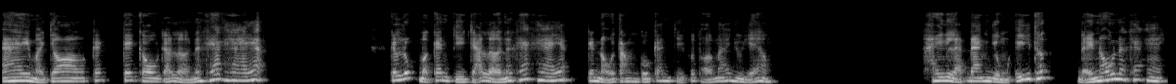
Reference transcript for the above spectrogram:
ai mà cho các cái câu trả lời nó khác hai á, cái lúc mà các anh chị trả lời nó khác hai á, cái nội tâm của các anh chị có thoải mái vui vẻ không? Hay là đang dùng ý thức để nói nó khác hai?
